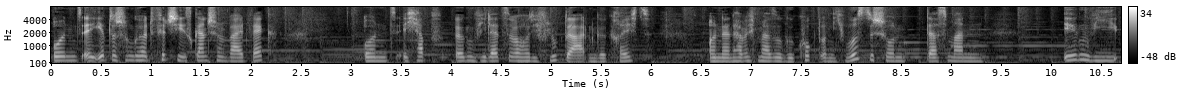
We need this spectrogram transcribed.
Und äh, ihr habt das schon gehört, Fidschi ist ganz schön weit weg. Und ich habe irgendwie letzte Woche die Flugdaten gekriegt. Und dann habe ich mal so geguckt und ich wusste schon, dass man irgendwie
